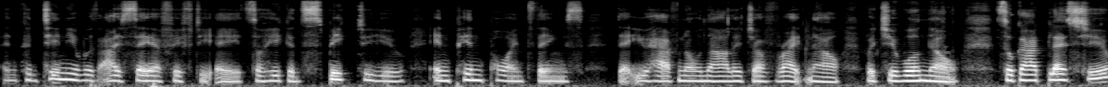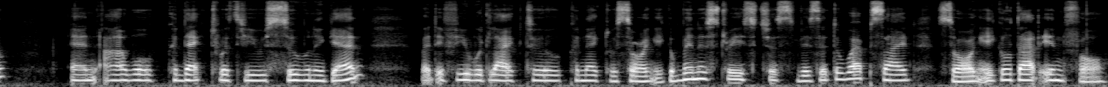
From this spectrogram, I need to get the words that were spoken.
and continue with Isaiah 58 so he can speak to you and pinpoint things that you have no knowledge of right now, but you will know. So God bless you, and I will connect with you soon again. But if you would like to connect with Soaring Eagle Ministries, just visit the website soaringeagle.info.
